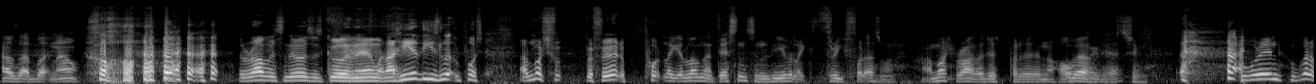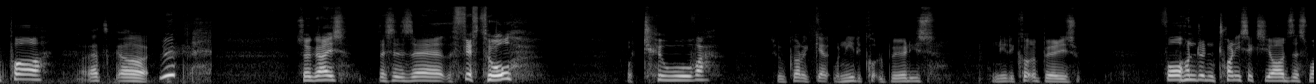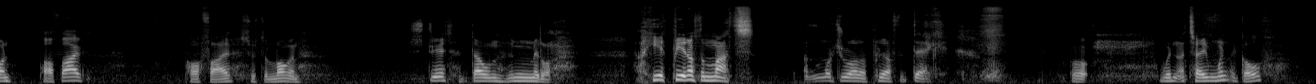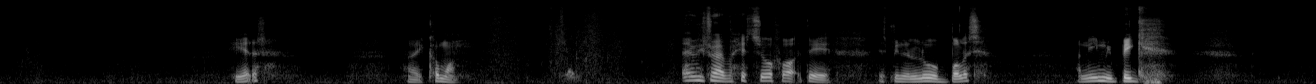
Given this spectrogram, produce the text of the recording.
How's that butt now? The rabbit's nose is going there, man. I hear these little putts. I'd much prefer to put like a longer distance and leave it like three footers, man. I'd much rather just put it in the hole. well, maybe. that's true. We're in. We've got a par. Let's go. So, guys, this is uh, the fifth hole. We're two over, so we've got to get. We need a couple of birdies. We need a couple of birdies. 426 yards. This one, Par five. par five. So it's a long one. Straight down the middle. I hate playing off the mats. I'd much rather play off the deck. But winter time, winter golf. Hate it. Right, come on. Every drive I hit so far today, it's been a low bullet. I need me big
